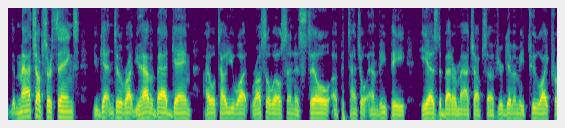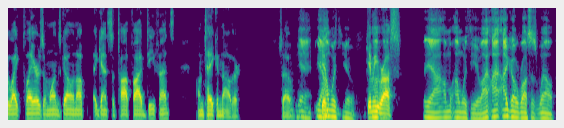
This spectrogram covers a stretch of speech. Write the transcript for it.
the matchups are things you get into a rut, you have a bad game. I will tell you what, Russell Wilson is still a potential MVP. He has the better matchup. So if you're giving me two like for like players and one's going up against the top five defense, I'm taking the other. So yeah, yeah, give, I'm with you. Give me Russ. Yeah, I'm I'm with you. I I, I go Russ as well.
